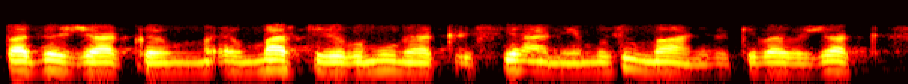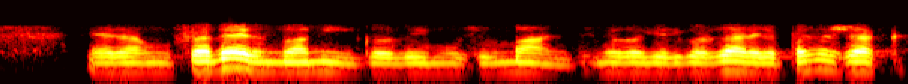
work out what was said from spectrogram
Padre Jacques è un, è un martire comune a cristiani e musulmani perché Padre Jacques era un fraterno amico dei musulmani. Mi voglio ricordare che Padre Jacques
